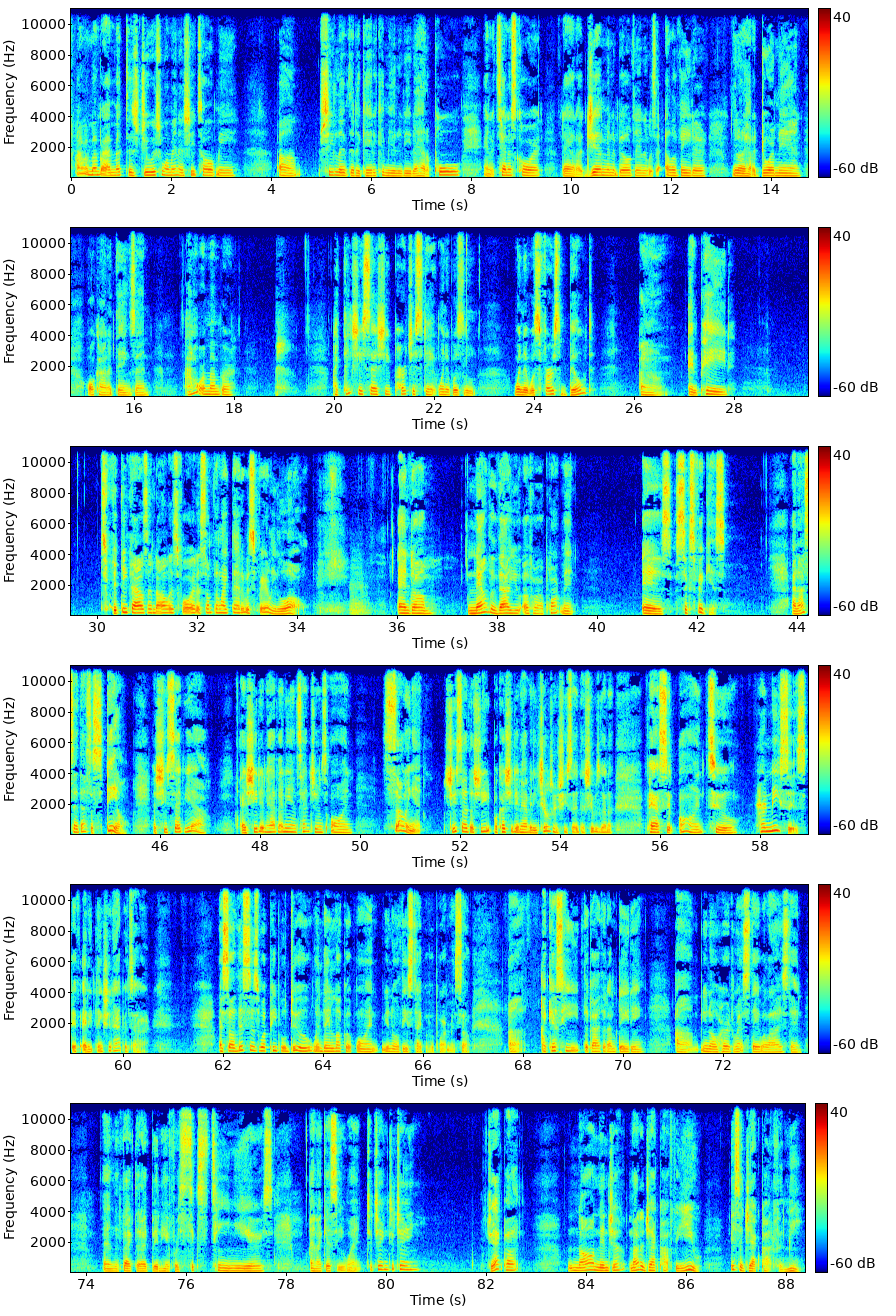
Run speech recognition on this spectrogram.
I remember I met this Jewish woman and she told me um, she lived in a gated community that had a pool and a tennis court, that had a gym in the building, It was an elevator, you know, they had a doorman, all kind of things. And I don't remember. I think she said she purchased it when it was when it was first built, um, and paid $50,000 for it or something like that. It was fairly low. And um, now the value of her apartment is six figures. And I said, That's a steal. And she said, Yeah. And she didn't have any intentions on selling it. She said that she, because she didn't have any children, she said that she was going to pass it on to her nieces if anything should happen to her. And so this is what people do when they look up on, you know, these type of apartments. So uh, I guess he, the guy that I'm dating, um, you know, heard rent stabilized and and the fact that I've been here for 16 years. And I guess he went, cha-ching, cha-ching, jackpot. No, ninja, not a jackpot for you. It's a jackpot for me.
